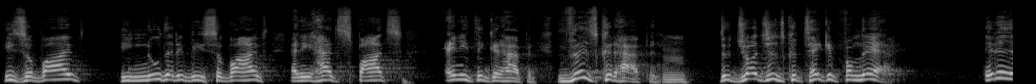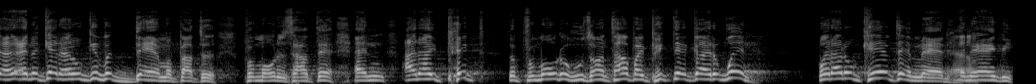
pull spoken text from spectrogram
He survived. He knew that if he survived and he had spots, anything could happen. This could happen. Mm. The judges could take it from there. It is, and again, I don't give a damn about the promoters out there. And, and I picked the promoter who's on top. I picked that guy to win. But I don't care if they're mad yeah. and they're angry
